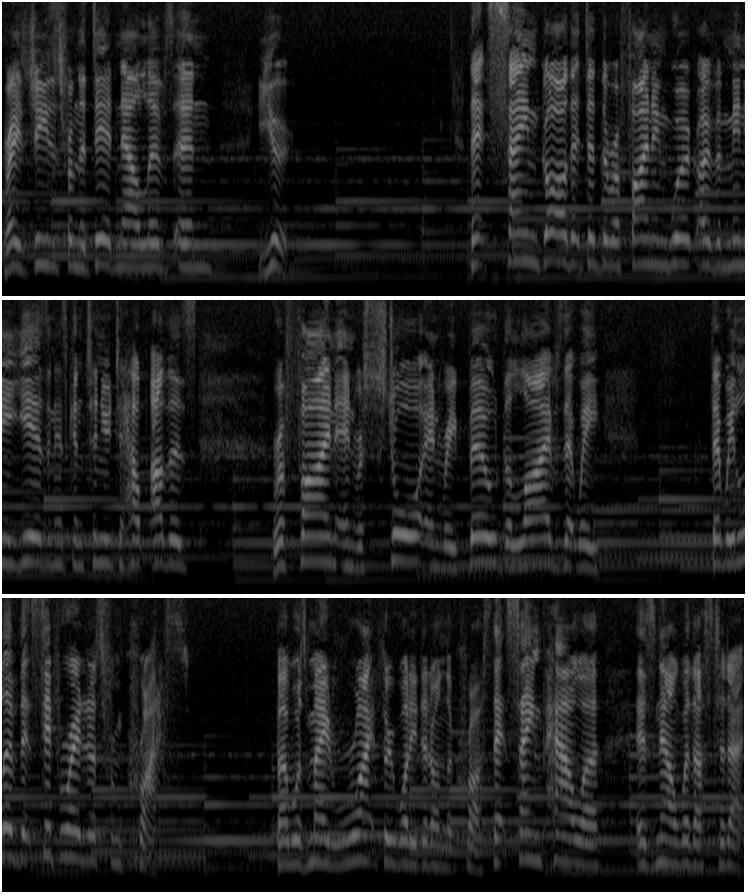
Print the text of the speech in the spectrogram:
raised Jesus from the dead, now lives in you. That same God that did the refining work over many years and has continued to help others refine and restore and rebuild the lives that we that we lived that separated us from Christ but was made right through what he did on the cross. That same power is now with us today.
